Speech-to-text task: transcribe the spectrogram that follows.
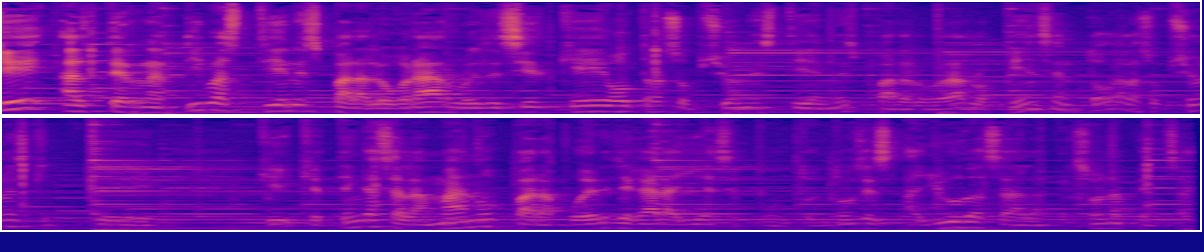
¿Qué alternativas tienes para lograrlo? Es decir, ¿qué otras opciones tienes para lograrlo? Piensa en todas las opciones que, que, tengas a la mano para poder llegar ahí a ese punto. Entonces ayudas a la persona a pensar.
